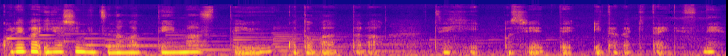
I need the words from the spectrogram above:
これが癒しにつながっていますっていうことがあったら是非教えていただきたいですね。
